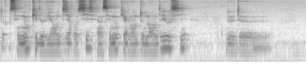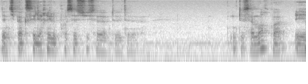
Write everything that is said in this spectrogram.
de- c'est nous qui devions dire aussi, enfin, c'est nous qui avons demandé aussi de, de, d'un petit peu accélérer le processus euh, de, de, de sa mort, quoi. Et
